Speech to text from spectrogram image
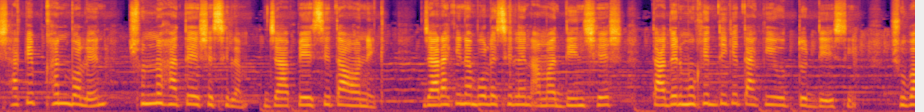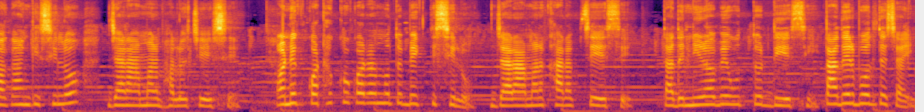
শাকিব খান বলেন, শূন্য হাতে এসেছিলাম, যা পেয়েছি তা অনেক। যারা কিনা বলেছিলেন আমার দিন শেষ, তাদের মুখের দিকে তাকিয়ে উত্তর দিয়েছি। শুভাকাঙ্ক্ষী ছিল যারা আমার ভালো চেয়েছে। অনেক কটাক্ষ করার মতো ব্যক্তি ছিল যারা আমার খারাপ চেয়েছে। তাদের নীরবে উত্তর দিয়েছি। তাদের বলতে চাই,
